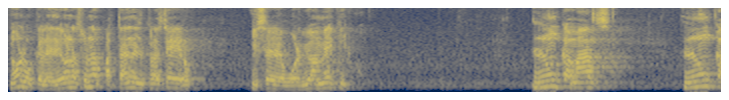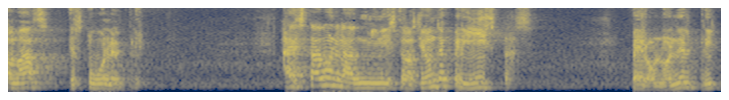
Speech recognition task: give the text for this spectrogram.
No, lo que le dieron es una patada en el trasero y se devolvió a México. Nunca más, nunca más estuvo en el PRI ha estado en la administración de priistas, pero no en el PRI.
